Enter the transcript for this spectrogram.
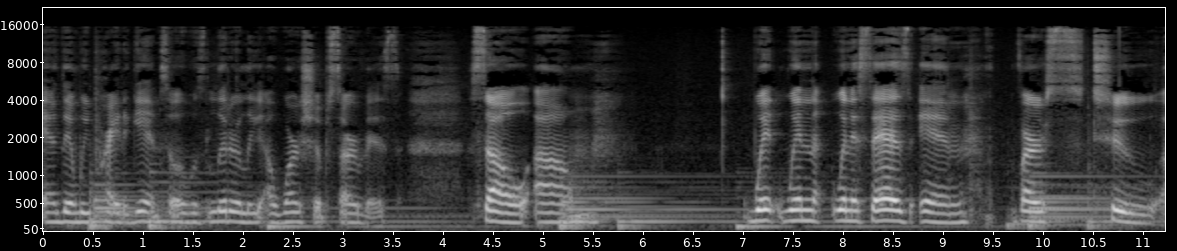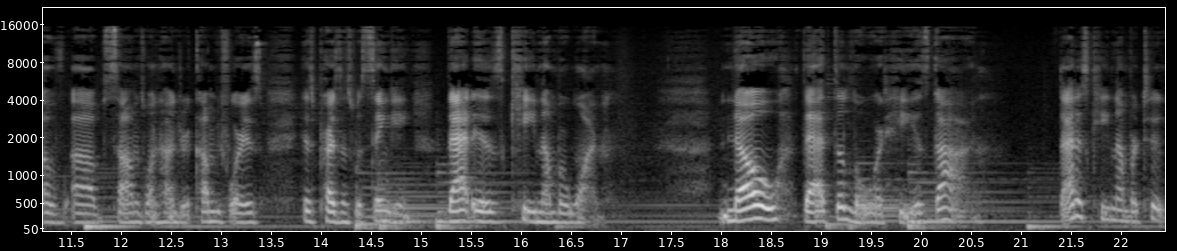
and then we prayed again. So it was literally a worship service. So um, when when when it says in verse two of uh, Psalms 100, "Come before His His presence with singing," that is key number one. Know that the Lord He is God. That is key number two.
